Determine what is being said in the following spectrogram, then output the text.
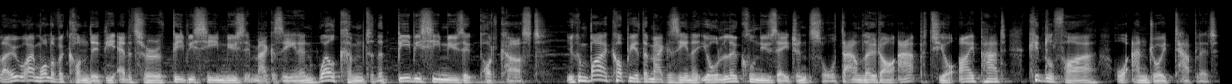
Hello, I'm Oliver Condy, the editor of BBC Music Magazine, and welcome to the BBC Music Podcast. You can buy a copy of the magazine at your local newsagents or download our app to your iPad, Kindle Fire, or Android tablet.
